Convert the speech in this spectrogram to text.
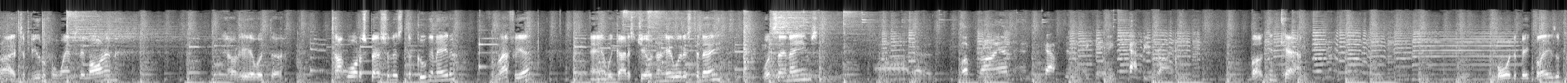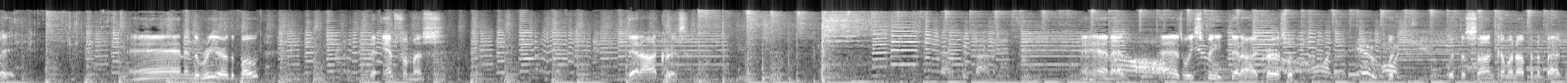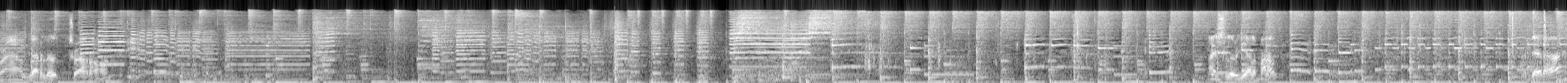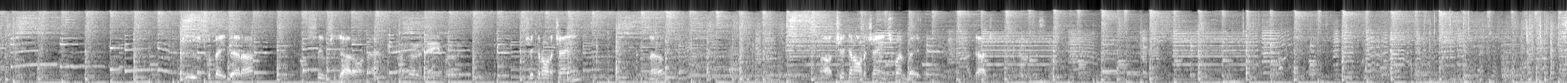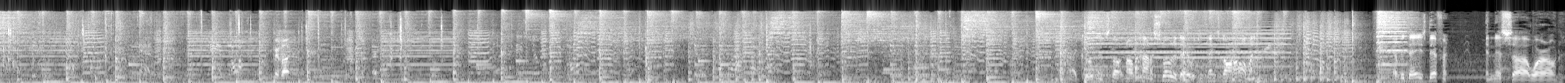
right, it's a beautiful Wednesday morning. we out here with the top water specialist, the Cooganator from Lafayette. And we got his children here with us today. What's their names? Uh, that is Buck Ryan and Captain, aka Cappy Ryan. Buck and Cap. Aboard the Big Blazer Bay. And in the rear of the boat, the infamous Dead-Eye Chris. And as, as we speak, Dead-Eye Chris with, with, with the sun coming up in the background, got a little trout on. Nice little yellowmouth. A dead eye. What you using for bait, dead eye? Let's see what you got on there. I don't know the name of it. Chicken on a chain? No? Oh, chicken on a chain swim bait. I got you. Starting off kind of slow today. What you think's going on, man? Every day is different in this uh, world.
